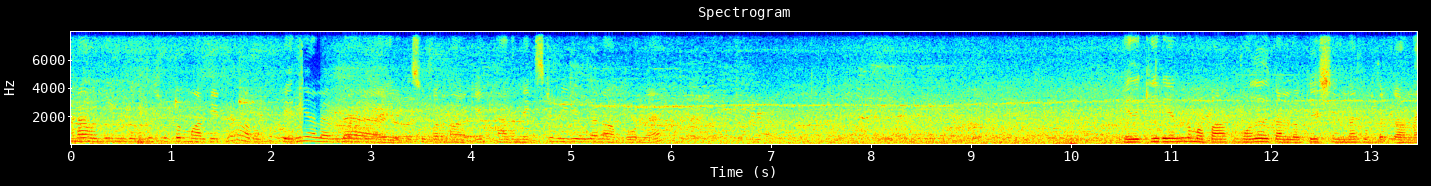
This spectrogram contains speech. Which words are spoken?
ஆனால் வந்து இங்கே வந்து சூப்பர் மார்க்கெட்னால் ரொம்ப பெரிய அளவில் இருக்குது சூப்பர் மார்க்கெட் அது நெக்ஸ்ட் வீடியோவில் நான் போடுறேன். இது கீழேருந்து நம்ம பார்க்கும்போது அதுக்கான லொக்கேஷன் தான் கொடுத்துருக்காங்க.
